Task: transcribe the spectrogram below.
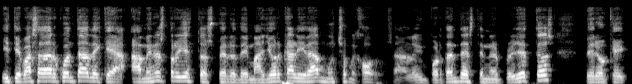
Y te vas a dar cuenta de que a, a, menos proyectos, pero de mayor calidad, mucho mejor. O sea, lo importante es tener proyectos, pero que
